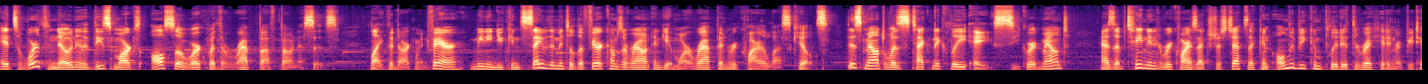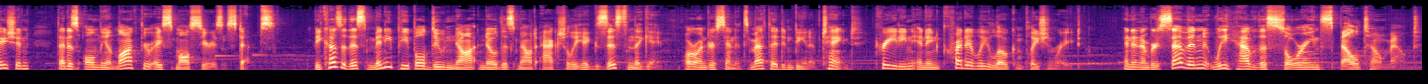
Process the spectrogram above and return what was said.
It's worth noting that these marks also work with rep buff bonuses, like the Darkmoon Fair, meaning you can save them until the fair comes around and get more rep and require less kills. This mount was technically a secret mount, as obtaining it requires extra steps that can only be completed through a hidden reputation that is only unlocked through a small series of steps. Because of this, many people do not know this mount actually exists in the game, or understand its method in being obtained, creating an incredibly low completion rate. And at number 7, we have the Soaring Spelltome mount.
